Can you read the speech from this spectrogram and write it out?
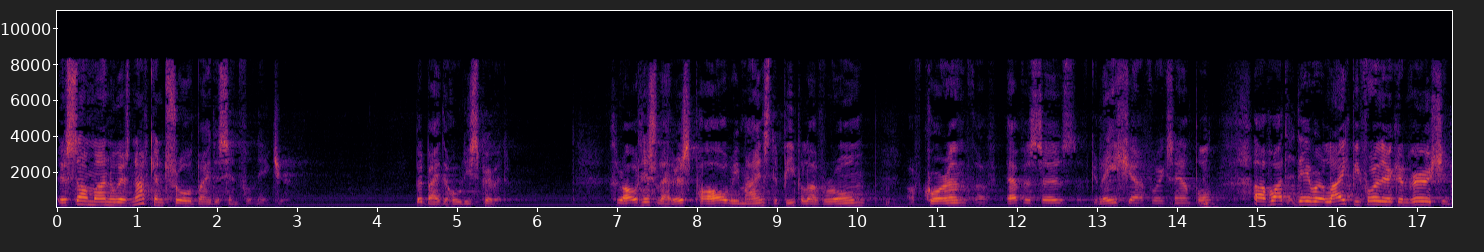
is someone who is not controlled by the sinful nature, but by the Holy Spirit. Throughout his letters, Paul reminds the people of Rome, of Corinth, of Ephesus, of Galatia, for example, of what they were like before their conversion,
